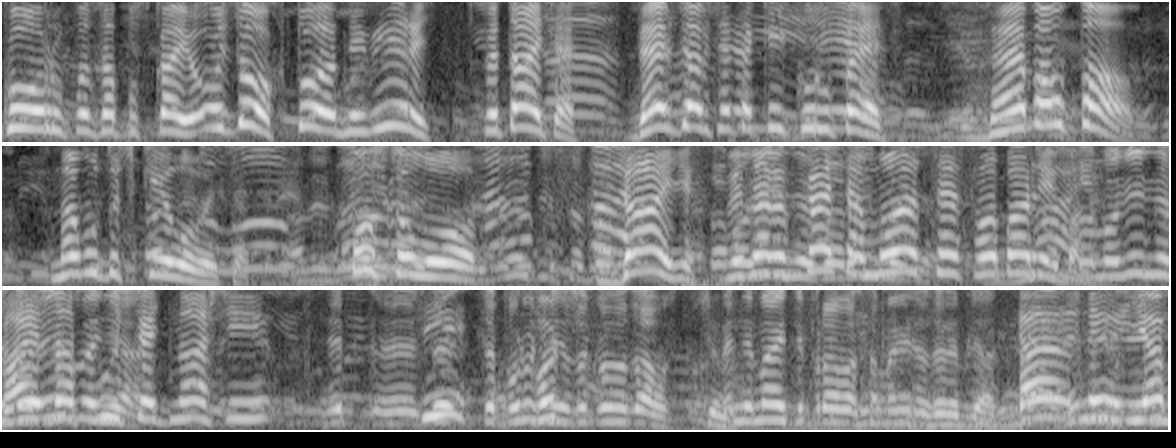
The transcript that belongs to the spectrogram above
корупа запускаю. Ось о, хто не вірить, спитайте, де взявся такий корупець? З неба впав. На вудочки ловиться. Толстолов. Дай, ви зараз кажете, мо це слаба риба. Хай запустять наші. Е, е, це, це порушення законодавства. Ви не маєте права самовільно заробляти. Я, не- я,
